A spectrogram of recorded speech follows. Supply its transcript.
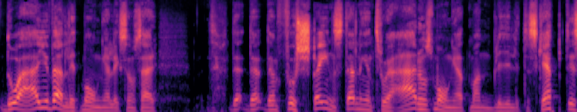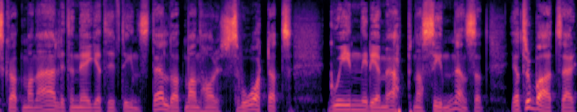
då är ju väldigt många liksom så här den, första inställningen tror jag är hos många att man blir lite skeptisk och att man är lite negativt inställd och att man har svårt att gå in i det med öppna sinnen. Så jag tror bara att så här,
